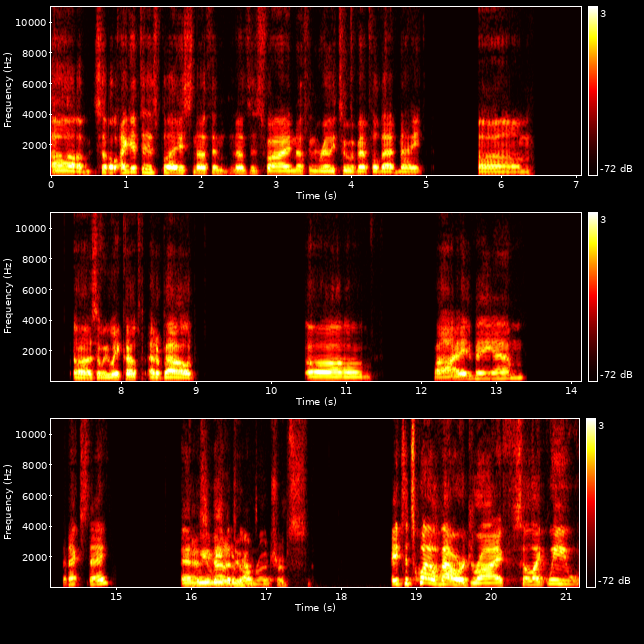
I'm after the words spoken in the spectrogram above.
um, so I get to his place. Nothing, nothing's fine. Nothing really too eventful that night. Um, uh, so we wake up at about uh 5 a.m. the next day, and As we leave do around on road trips. it's a 12 hour drive so like we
